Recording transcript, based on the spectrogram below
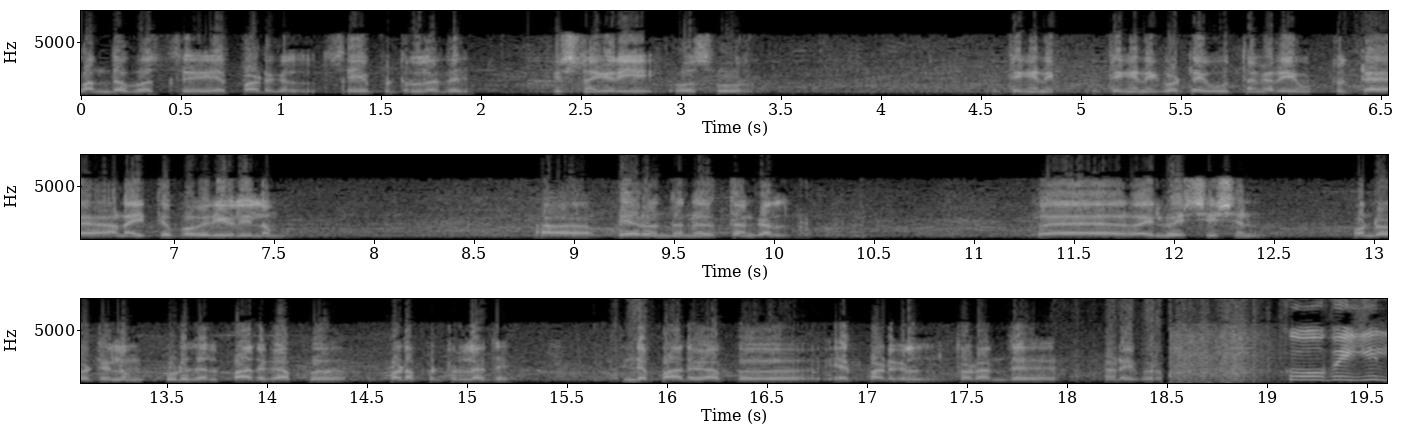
பந்தோபஸ்து ஏற்பாடுகள் செய்யப்பட்டுள்ளது. கிருஷ்ணகிரி ஒசூர் தெங்கினி தெங்கினிக்கோட்டை ஊத்தங்கரை உள்ளிட்ட அனைத்து பகுதிகளிலும் பேருந்து நிறுத்தங்கள் ரயில்வே ஸ்டேஷன் போன்றவற்றிலும் கூடுதல் பாதுகாப்பு போடப்பட்டுள்ளது. இந்த பாதுகாப்பு ஏற்பாடுகள் தொடர்ந்து நடைபெறும். கோவையில்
